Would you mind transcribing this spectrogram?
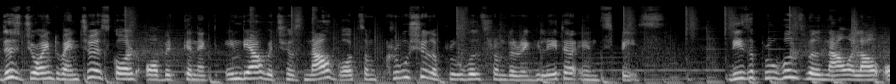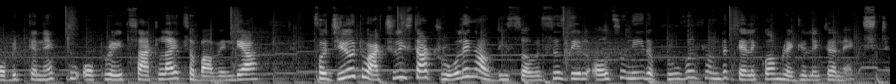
This joint venture is called Orbit Connect India, which has now got some crucial approvals from the regulator IN-SPACe. These approvals will now allow Orbit Connect to operate satellites above India for Jio to actually start rolling out these services, they'll also need approval from the telecom regulator next.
